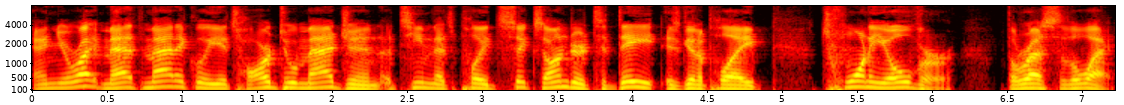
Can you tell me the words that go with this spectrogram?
And you're right, mathematically, it's hard to imagine a team that's played six under to date is going to play 20 over the rest of the way.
